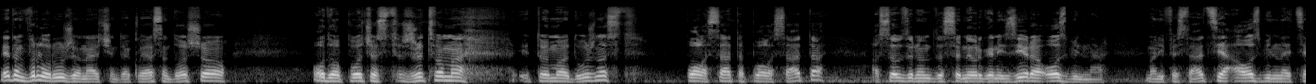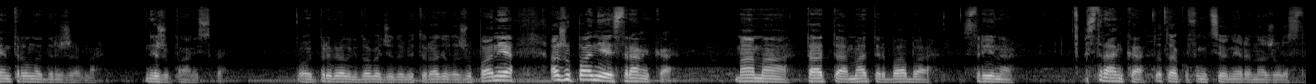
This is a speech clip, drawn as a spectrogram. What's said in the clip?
na jedan vrlo ružan način. Dakle, ja sam došao, odao počast žrtvama i to je moja dužnost. Pola sata, pola sata, a s obzirom da se ne organizira ozbiljna manifestacija, a ozbiljna je centralna državna, ne županijska. Ovo je prevelik događaj da bi to radila županija, a županija je stranka. Mama, tata, mater, baba, strina, stranka, to tako funkcionira, nažalost.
